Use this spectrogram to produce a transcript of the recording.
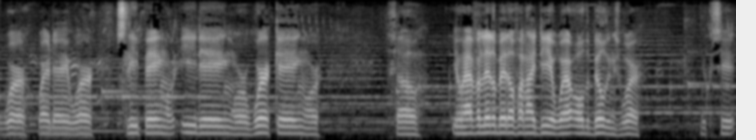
were where they were sleeping or eating or working or so you have a little bit of an idea where all the buildings were. You can see it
